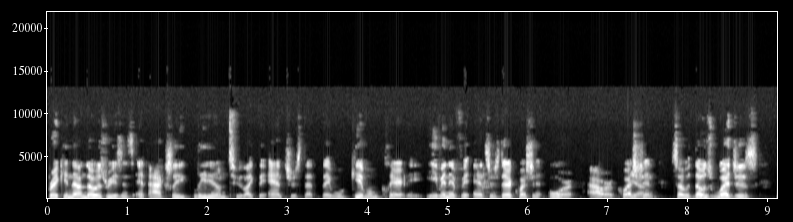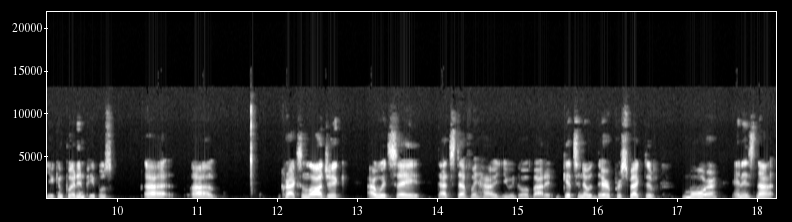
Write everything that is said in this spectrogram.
breaking down those reasons and actually leading them to like the answers that they will give them clarity, even if it answers their question or our question. Yeah. So those wedges you can put in people's uh, uh, cracks in logic. I would say that's definitely how you would go about it. Get to know their perspective more, and it's not,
